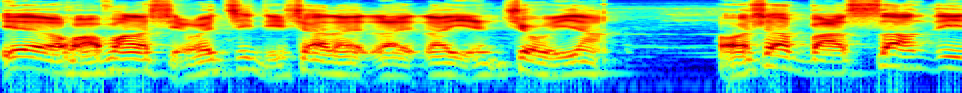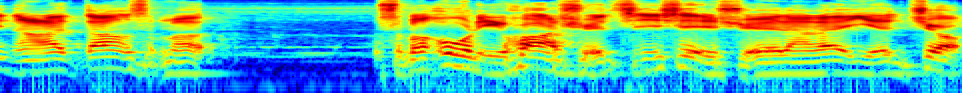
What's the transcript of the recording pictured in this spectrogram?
耶和华放到显微镜底下来来来研究一样，好像把上帝拿来当什么什么物理、化学、机械学拿来研究。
